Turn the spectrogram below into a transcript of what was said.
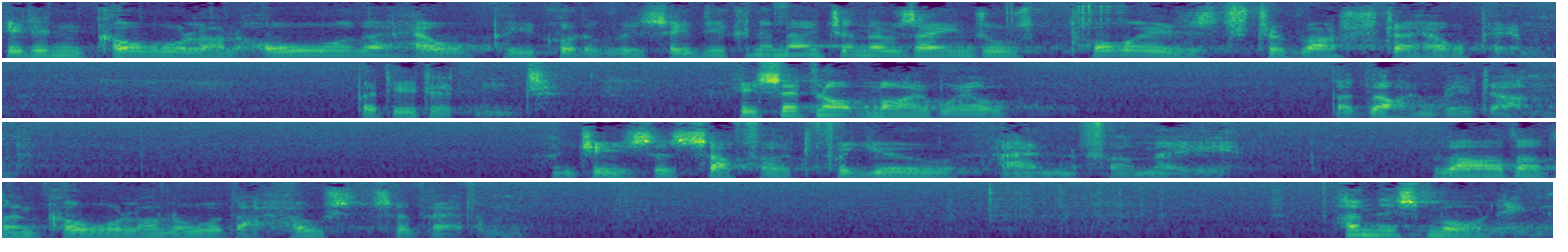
He didn't call on all the help he could have received. You can imagine those angels poised to rush to help him. But he didn't. He said, Not my will, but thine be done. And Jesus suffered for you and for me, rather than call on all the hosts of heaven. And this morning,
